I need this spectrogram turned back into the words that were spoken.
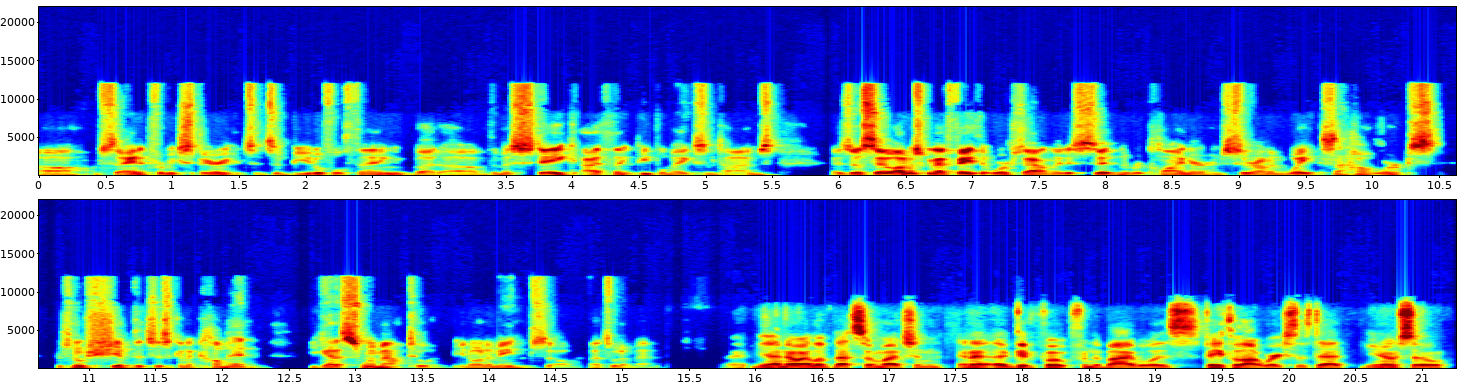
uh, I'm saying it from experience. It's a beautiful thing, but uh, the mistake I think people make sometimes is they'll say, "Well, I'm just going to have faith it works out," and they just sit in the recliner and sit around and wait. It's not how it works. There's no ship that's just going to come in. You got to swim out to it. You know what I mean? So that's what I meant. Right. Yeah, no, I love that so much. And and a, a good quote from the Bible is, "Faith without works is dead." You know, so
